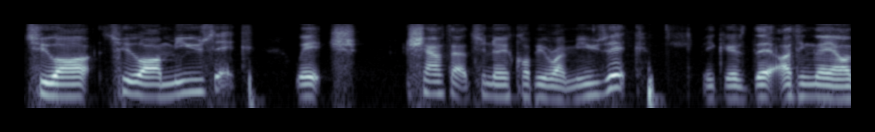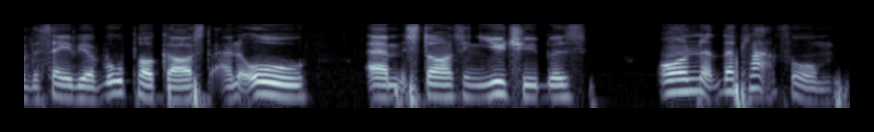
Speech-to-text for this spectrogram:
to our to our music. Which shout out to No Copyright Music because they, I think they are the savior of all podcasts and all um, starting YouTubers on the platform.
